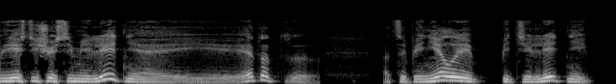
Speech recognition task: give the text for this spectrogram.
Есть еще семилетняя, и этот э, оцепенелый пятилетний...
